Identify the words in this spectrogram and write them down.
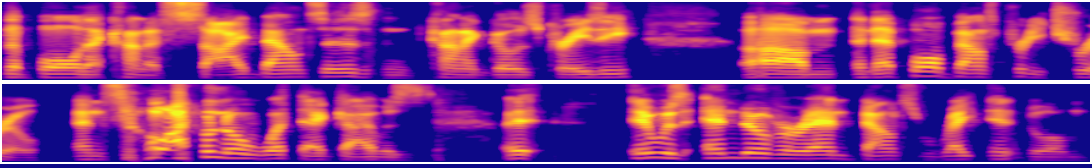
the ball that kind of side bounces and kind of goes crazy. Um, and that ball bounced pretty true. And so I don't know what that guy was. It, it was end over end, bounced right into him.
